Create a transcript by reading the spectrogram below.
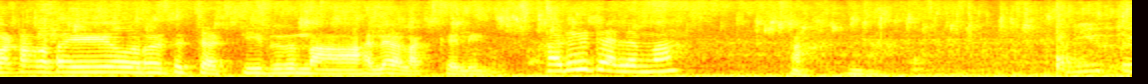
കട്ട കട്ടയെ പറഞ്ഞിട്ട് ചട്ടിയിട്ടൊരു നാല് ഇളക്കൽ. അടിയിട്ടല്ലമ്മ ആ, നമുക്ക്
